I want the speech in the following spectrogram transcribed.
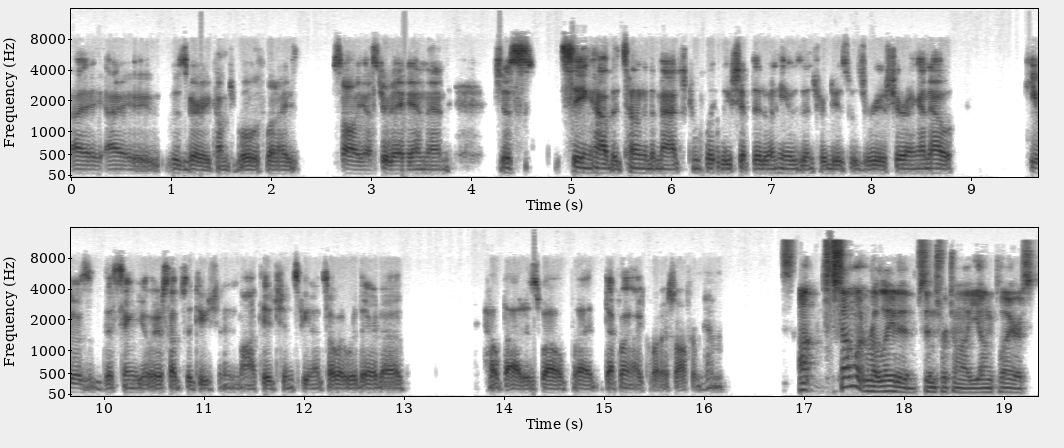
I I was very comfortable with what I saw yesterday, and then just seeing how the tone of the match completely shifted when he was introduced was reassuring. I know he was the singular substitution, and Matic and Spinazzola were there to help out as well. But definitely like what I saw from him. Uh, somewhat related, since we're talking about young players,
